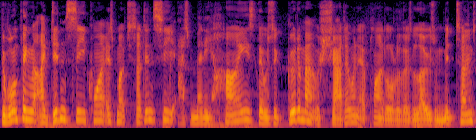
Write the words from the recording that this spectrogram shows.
The one thing that I didn't see quite as much is I didn't see as many highs. There was a good amount of shadow and it applied a lot of those lows and midtones,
